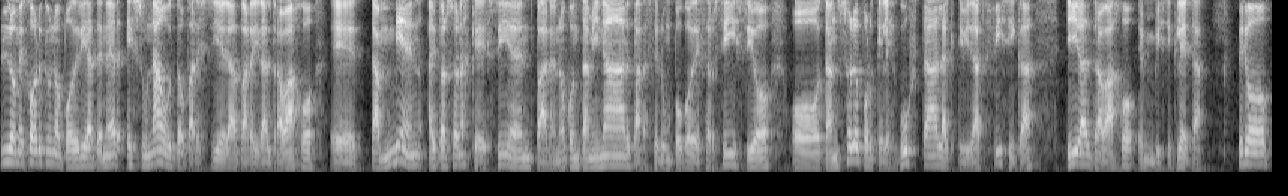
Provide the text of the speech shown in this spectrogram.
lo mejor que uno podría tener es un auto, pareciera, para ir al trabajo. Eh, también hay personas que deciden para no contaminar, para hacer un poco de ejercicio o tan solo porque les gusta la actividad física, ir al trabajo en bicicleta. Pero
